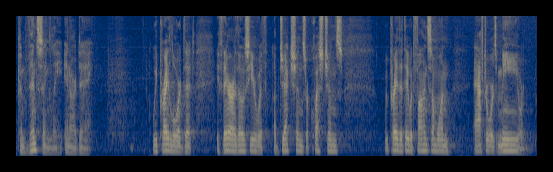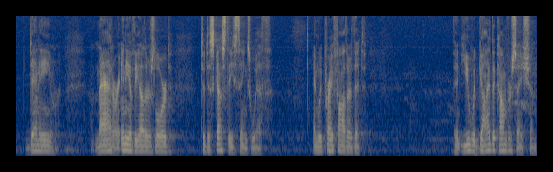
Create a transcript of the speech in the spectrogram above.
convincingly in our day. We pray, Lord, that if there are those here with objections or questions, we pray that they would find someone afterwards, me or Denny or Matt or any of the others, Lord, to discuss these things with. And we pray, Father, that, that you would guide the conversation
